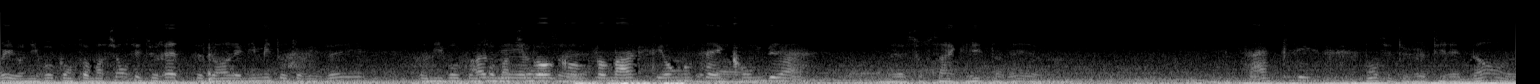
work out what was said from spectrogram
oui, au niveau consommation, si tu restes dans les limites autorisées, au niveau Au consommation, niveau consommation, c'est combien? On est sur 5 litres, allez, euh, 5 litres. non, si tu veux tirer dedans, euh,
